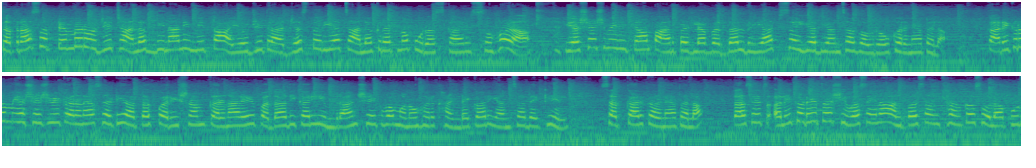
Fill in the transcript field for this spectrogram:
सतरा सप्टेंबर रोजी चालक दिनानिमित्त आयोजित राज्यस्तरीय चालकरत्न पुरस्कार सोहळा यशस्वीरित्या पार पडल्याबद्दल रियाज सय्यद यांचा गौरव करण्यात आला. कार्यक्रम यशस्वी करण्यासाठी अथक परिश्रम करणारे पदाधिकारी इम्रान शेख व मनोहर खांडेकर यांचा देखील सत्कार करण्यात आला. तसेच अलीकडेच शिवसेना अल्पसंख्याक सोलापूर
